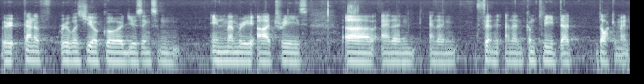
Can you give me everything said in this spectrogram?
we kind of reverse geocode using some in-memory R trees, uh, and then, and, then and then complete that document.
